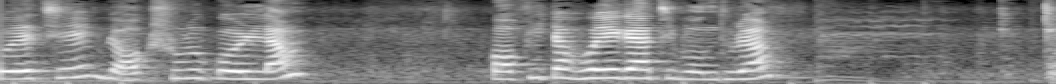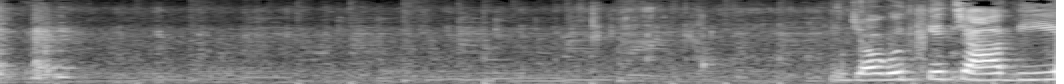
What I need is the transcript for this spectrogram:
রয়েছে, ব্লগ শুরু করলাম। কফিটা হয়ে গেছে, বন্ধুরা। জগৎকে চা দিয়ে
